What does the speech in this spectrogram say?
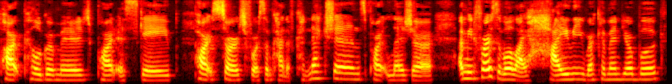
part pilgrimage, part escape, part search for some kind of connections, part leisure. I mean, first of all, I highly recommend your book,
